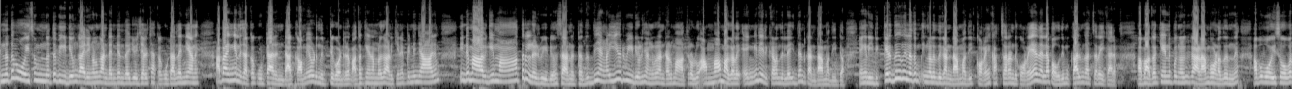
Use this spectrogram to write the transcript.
ഇന്നത്തെ വോയിസും ഇന്നത്തെ വീഡിയോയും കാര്യങ്ങളും കണ്ടന്റ് എന്താ ചോദിച്ചാൽ ചക്ക കൂട്ടാൻ തന്നെയാണ്. അപ്പോൾ എങ്ങനെ ചക്ക കൂട്ടാൻ ഉണ്ടാക്കാം. എവിടെ നിന്ന് ഇട്ട് കൊണ്ടുവരാം അതൊക്കെയാണ് നമ്മൾ കാണിക്കുന്നത് പിന്നെ ഞാനും എന്റെ മാളവികയും മാത്രമല്ല ഒരു വീഡിയോസാണ് ഇട്ടത്. ഇത് ഞങ്ങൾ ഈ ഒരു വീഡിയോയിൽ ഞങ്ങൾ രണ്ടാളും മാത്രമേ ഉള്ളൂ. അമ്മ മകൾ എങ്ങനെ ഇരിക്കണം എന്നില്ല. ഇതുണ്ട് കണ്ടാൽ മതി കേട്ടോ. എങ്ങനെ ഇരിക്കരുത് എന്നുള്ളതും നിങ്ങളിത് കണ്ടാൽ മതി. കുറേ കച്ചറുണ്ട്. കുറേ ഇതല്ല പൗതി മുക്കാലും കച്ചറ ഇക്കാരം അപ്പോൾ അതൊക്കെയാണ് ഇപ്പോൾ നിങ്ങൾക്ക് കാണാൻ പോണത് ഇന്ന്. അപ്പോൾ വോയിസ് ഓവർ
